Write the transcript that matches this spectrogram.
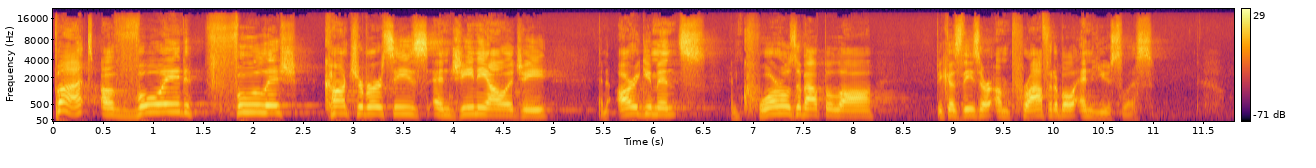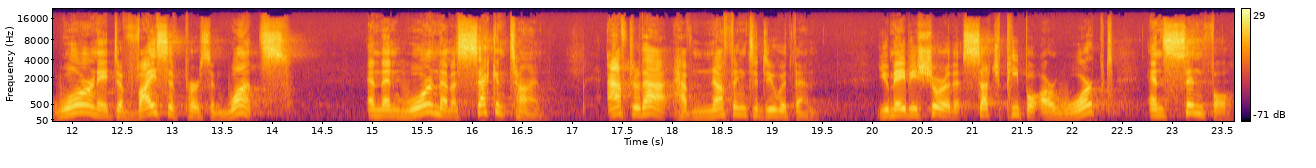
But avoid foolish controversies and genealogy and arguments and quarrels about the law, because these are unprofitable and useless. Warn a divisive person once, and then warn them a second time. After that, have nothing to do with them you may be sure that such people are warped and sinful.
